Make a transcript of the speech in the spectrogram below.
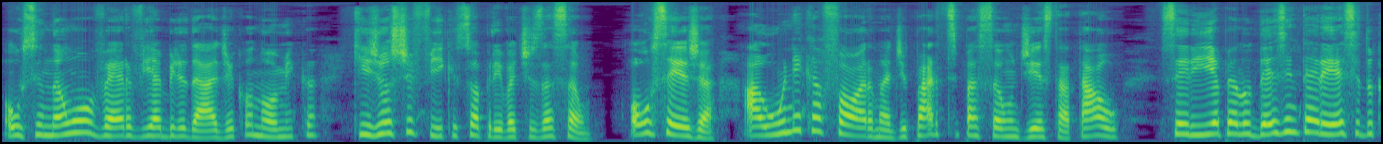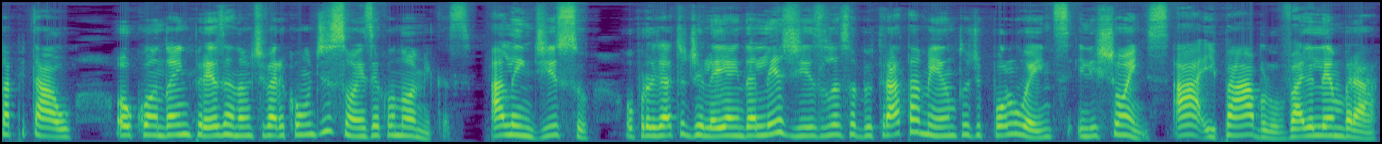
ou se não houver viabilidade econômica que justifique sua privatização. Ou seja, a única forma de participação de estatal seria pelo desinteresse do capital ou quando a empresa não tiver condições econômicas. Além disso, o projeto de lei ainda legisla sobre o tratamento de poluentes e lixões. Ah, e Pablo, vale lembrar,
